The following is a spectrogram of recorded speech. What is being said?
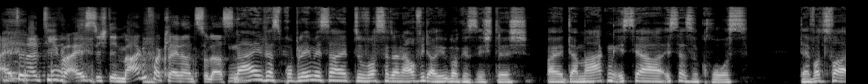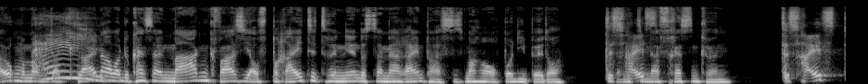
Alternative, als sich den Magen verkleinern zu lassen. Nein, das Problem ist halt, du wirst ja dann auch wieder übergesichtig. Weil der Magen ist ja, ist ja so groß. Der wird zwar irgendwann mal wieder Ey. kleiner, aber du kannst deinen Magen quasi auf Breite trainieren, dass da mehr reinpasst. Das machen auch Bodybuilder. Das damit sie mehr heißt, fressen können. Das heißt,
